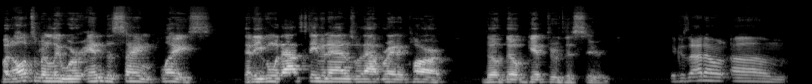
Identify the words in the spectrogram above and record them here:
But ultimately, we're in the same place. That even without Steven Adams, without Brandon Clarke, they'll they'll get through this series because I don't. Um,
